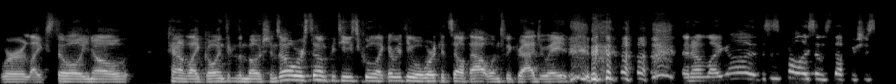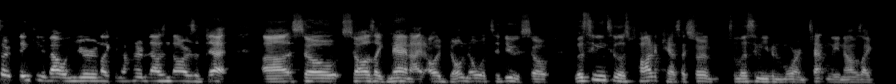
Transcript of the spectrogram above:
were like still, you know, kind of like going through the motions. Oh, we're still in PT school. Like everything will work itself out once we graduate. and I'm like, oh, this is probably some stuff we should start thinking about when you're like in a hundred thousand dollars of debt. Uh, so, so I was like, man, I, I don't know what to do. So listening to those podcasts, I started to listen even more intently, and I was like,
